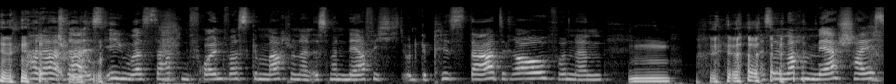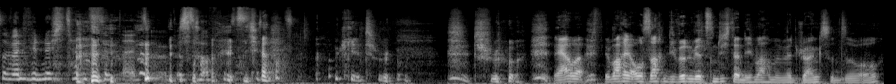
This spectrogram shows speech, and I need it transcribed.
ah, da, da, ist irgendwas, da hat ein Freund was gemacht und dann ist man nervig und gepisst da drauf. Und dann. Mm. Also wir machen mehr Scheiße, wenn wir nüchtern sind, als wenn wir besoffen sind. Ja, okay, true. True. Ja, aber wir machen ja auch Sachen, die würden wir jetzt nüchtern nicht machen, wenn wir drunk sind, so auch.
